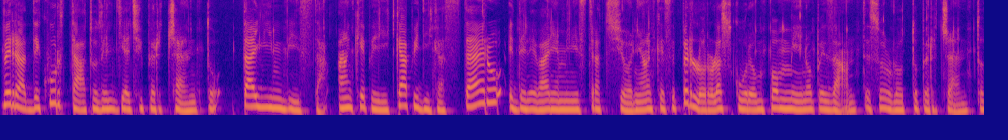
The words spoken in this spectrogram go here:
verrà decurtato del 10% tagli in vista anche per i capi di Castero e delle varie amministrazioni, anche se per loro la scura è un po' meno pesante, solo l'8%.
